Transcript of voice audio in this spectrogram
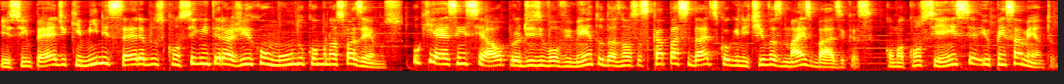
Isso impede que mini-cérebros consigam interagir com o mundo como nós fazemos, o que é essencial para o desenvolvimento das nossas capacidades cognitivas mais básicas, como a consciência e o pensamento.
